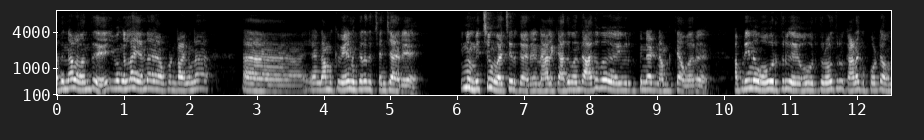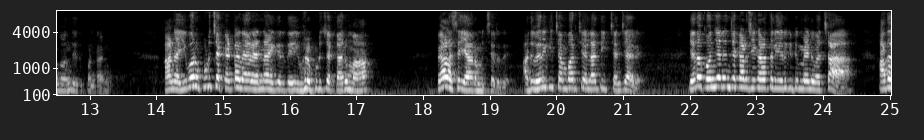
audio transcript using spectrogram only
அதனால வந்து இவங்கெல்லாம் என்ன பண்ணுறாங்கன்னா நமக்கு வேணுங்கிறத செஞ்சார். இன்னும் மிச்சம் வச்சுருக்காரு. நாளைக்கு அது வந்து அதுவும் இவருக்கு பின்னாடி நமக்கு தான் வரும். அப்படின்னு ஒவ்வொருத்தரும் ஒவ்வொருத்தர் ஒவ்வொருத்தரும் கணக்கு போட்டு அவங்க வந்து இது பண்ணுறாங்க ஆனால் இவரை பிடிச்ச கெட்ட நேரம் என்ன ஆகிறது? இவரை பிடிச்ச கருமா? வேலை செய்ய ஆரம்பிச்சிருது. அது வரைக்கும் சம்பாரித்து எல்லாத்தையும் செஞ்சார். ஏதோ கொஞ்சம் நெஞ்ச கடைசி காலத்தில் இருக்கட்டுமேனு வச்சா அதை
